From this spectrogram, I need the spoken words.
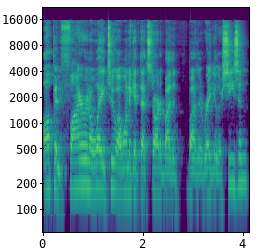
up and firing away too. I want to get that started by the by the regular season.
